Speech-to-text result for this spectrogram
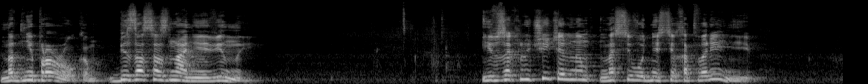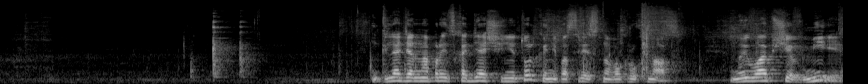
над непророком, без осознания вины. И в заключительном на сегодня стихотворении, глядя на происходящее не только непосредственно вокруг нас, но и вообще в мире,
